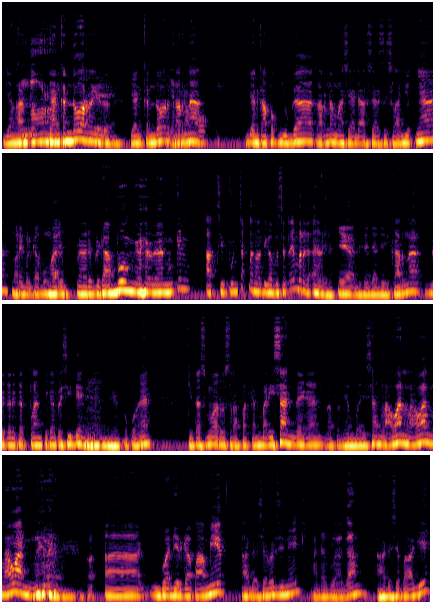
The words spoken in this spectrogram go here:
jangan Kendor. jangan kendor gitu Iya. jangan kendor Jangan karena kapok. jangan kapok juga karena masih ada aksi-aksi selanjutnya mari bergabung mari kan mari bergabung ya kan mungkin aksi puncak tanggal 30 September kan ya iya bisa jadi karena dekat-dekat pelantikan presiden ya. Hmm. ya pokoknya kita semua harus rapatkan barisan ya kan? Rapatkan barisan lawan lawan lawan. Eh, gua Dirga pamit ada siapa di sini? Ada gue agam. Ada siapa lagi?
